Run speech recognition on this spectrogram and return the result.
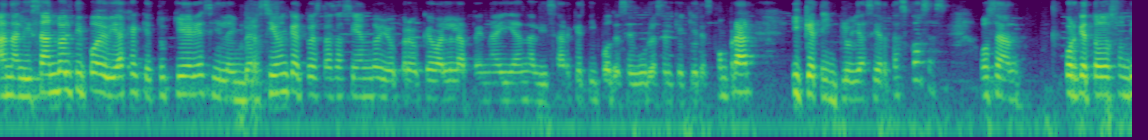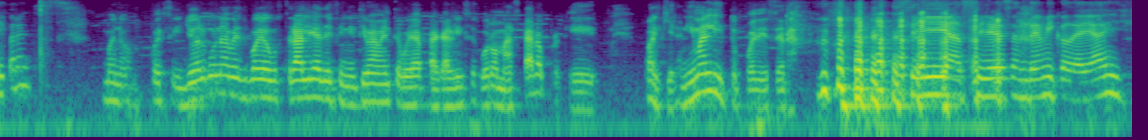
analizando el tipo de viaje que tú quieres y la inversión que tú estás haciendo, yo creo que vale la pena ahí analizar qué tipo de seguro es el que quieres comprar y que te incluya ciertas cosas. O sea, porque todos son diferentes. Bueno, pues si yo alguna vez voy a Australia, definitivamente voy a pagar el seguro más caro porque cualquier animalito puede ser. Sí, así es, endémico de allá. y,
